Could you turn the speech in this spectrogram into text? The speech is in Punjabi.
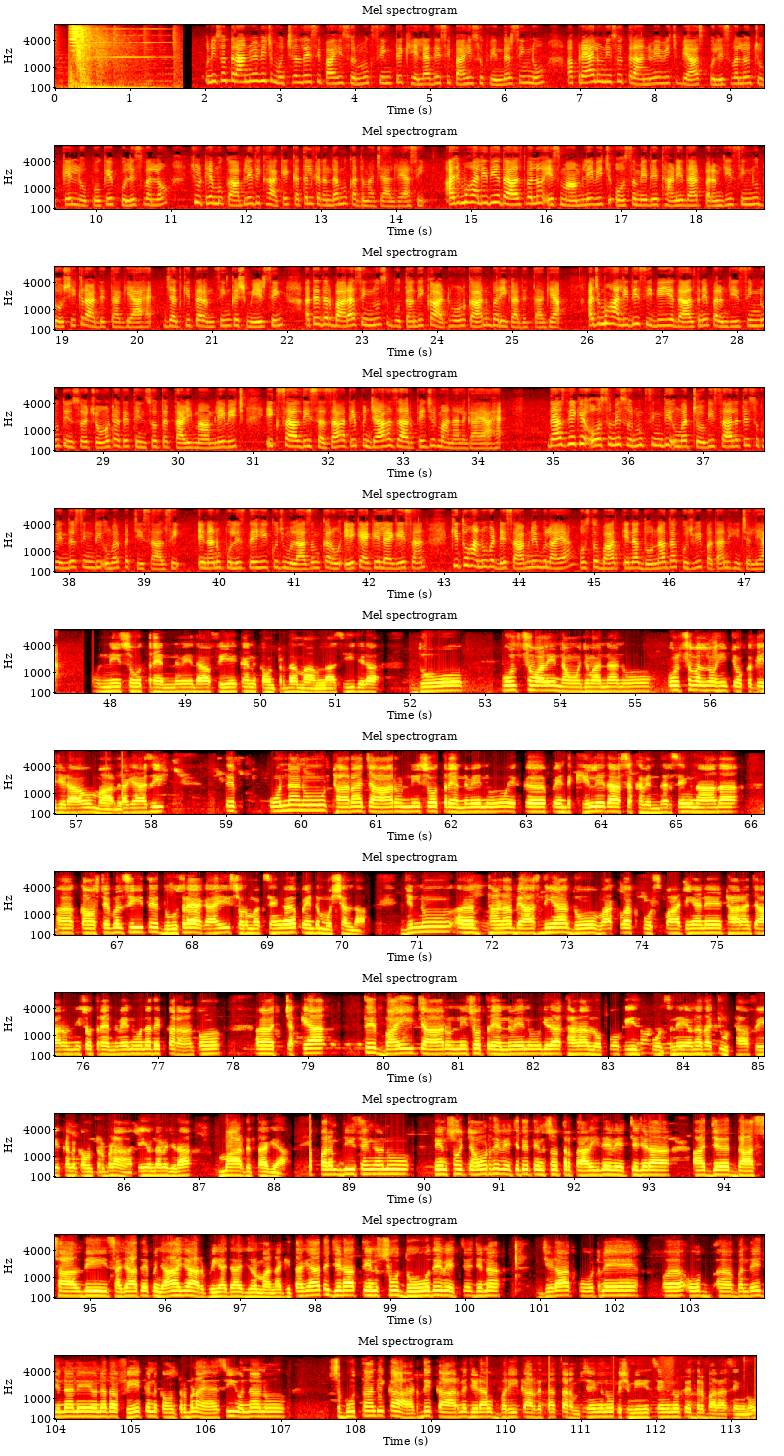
1993 ਵਿੱਚ ਮੁੱਛਲ ਦੇ ਸਿਪਾਹੀ ਸੁਰਮੁਖ ਸਿੰਘ ਤੇ ਖੇਲਾ ਦੇ ਸਿਪਾਹੀ ਸੁਖਵਿੰਦਰ ਸਿੰਘ ਨੂੰ ਅਪ੍ਰੈਲ 1993 ਵਿੱਚ ਬਿਆਸ ਪੁਲਿਸ ਵੱਲੋਂ ਚੁੱਕ ਕੇ ਲੋਪੋਕੇ ਪੁਲਿਸ ਵੱਲੋਂ ਝੂਠੇ ਮੁਕਾਬਲੇ ਦਿਖਾ ਕੇ ਕਤਲ ਕਰਨ ਦਾ ਮੁਕੱਦਮਾ ਚੱਲ ਰਿਹਾ ਸੀ। ਅੱਜ ਮੋਹਾਲੀ ਦੀ ਅਦਾਲਤ ਵੱਲੋਂ ਇਸ ਮਾਮਲੇ ਵਿੱਚ ਉਸ ਸਮੇਂ ਦੇ ਥਾਣੇਦਾਰ ਪਰਮਜੀਤ ਸਿੰਘ ਨੂੰ ਦੋਸ਼ੀ ਕਰਾਰ ਦਿੱਤਾ ਗਿਆ ਹੈ, ਜਦਕਿ ਧਰਮ ਸਿੰਘ, ਕਸ਼ਮੀਰ ਸਿੰਘ ਅਤੇ ਦਰਬਾਰਾ ਸਿੰਘ ਨੂੰ ਸਬੂਤਾਂ ਦੀ ਘਾਟ ਹੋਣ ਕਾਰਨ ਬਰੀ ਕਰ ਦਿੱਤਾ ਗਿਆ। ਅੱਜ ਮੋਹਾਲੀ ਦੀ ਸੀਬੀਆਈ ਅਦਾਲਤ ਨੇ ਪਰਮਜੀਤ ਸਿੰਘ ਨੂੰ 364 ਅਤੇ 343 ਮਾਮਲੇ ਵਿੱਚ 1 ਸਾਲ ਦੀ ਸਜ਼ਾ ਅਤੇ 50000 ਰੁਪਏ ਜੁਰਮਾਨਾ ਲਗਾਇਆ ਹੈ। ਦੱਸ ਦਈਏ ਕਿ ਉਸ ਸਮੇਂ ਸੁਰਮੁਖ ਸਿੰਘ ਦੀ ਉਮਰ 24 ਸਾਲ ਅਤੇ ਸੁਖਵਿੰਦਰ ਸਿੰਘ ਦੀ ਉਮਰ 25 ਸਾਲ ਸੀ। ਇਹਨਾਂ ਨੂੰ ਪੁਲਿਸ ਦੇ ਹੀ ਕੁਝ ਮੁਲਾਜ਼ਮ ਘਰੋਂ ਇਹ ਕਹਿ ਕੇ ਲੈ ਗਏ ਸਨ ਕਿ ਤੁਹਾਨੂੰ ਵੱਡੇ ਸਾਹਿਬ ਨੇ ਬੁਲਾਇਆ। ਉਸ ਤੋਂ ਬਾਅਦ ਇਹਨਾਂ ਦੋਨਾਂ ਦਾ ਕੁਝ ਵੀ ਪਤਾ ਨਹੀਂ ਚੱਲਿਆ। 1993 ਦਾ ਫੇਕ ਐਨਕਾਊਂਟਰ ਦਾ ਮਾਮਲਾ ਸੀ, ਜਿਹੜਾ ਦੋ ਪੁਲਿਸ ਵਾਲੇ ਨੌਜਵਾਨਾਂ ਨੂੰ ਪੁਲਿਸ ਵੱਲੋਂ ਹੀ ਚੁੱਕ ਕੇ ਜਿਹੜਾ ਉਹ ਮਾਰ ਦਿੱਤਾ ਗਿਆ ਸੀ ਤੇ ਉਹਨਾਂ ਨੂੰ 18 4 1993 ਨੂੰ ਇੱਕ ਪਿੰਡ ਖੇਲੇ ਦਾ ਸੁਖਵਿੰਦਰ ਸਿੰਘ ਨਾਂ ਦਾ ਅ, ਕਾਂਸਟੇਬਲ ਸੀ ਤੇ ਦੂਸਰਾ ਹੈਗਾ ਸੀ ਸੁਰਮਖ ਸਿੰਘ ਪਿੰਡ ਮੁਸ਼ਲ ਦਾ ਜਿਹਨੂੰ ਅ, ਥਾਣਾ ਬਿਆਸ ਦੀਆਂ ਦੋ ਵੱਖ-ਵੱਖ ਪੁਲਿਸ ਪਾਰਟੀਆਂ ਨੇ 18 4 1993 ਨੂੰ ਉਹਨਾਂ ਦੇ ਘਰਾਂ ਤੋਂ ਅ, ਚੱਕਿਆ ਤੇ 22 4 1993 ਨੂੰ ਜਿਹੜਾ ਥਾਣਾ ਲੋਪੋਕੀ ਪੁਲਿਸ ਨੇ ਉਹਨਾਂ ਦਾ ਝੂਠਾ ਫੇਕ ਐਨਕਾਊਂਟਰ ਬਣਾ ਕੇ ਉਹਨਾਂ ਨੂੰ ਜਿਹੜਾ ਮਾਰ ਦਿੱਤਾ ਗਿਆ। ਪਰਮਜੀਤ ਸਿੰਘ ਨੂੰ 364 ਦੇ ਵਿੱਚ ਤੇ 343 ਦੇ ਵਿੱਚ ਜਿਹੜਾ ਅੱਜ 10 ਸਾਲ ਦੀ ਸਜ਼ਾ ਤੇ 50000 ਰੁਪਇਆ ਦਾ ਜੁਰਮਾਨਾ ਕੀਤਾ ਗਿਆ ਤੇ ਜਿਹੜਾ 302 ਦੇ ਵਿੱਚ ਜਿਹਨਾਂ ਜਿਹੜਾ ਕੋਰਟ ਨੇ ਅ, ਉਹ ਬੰਦੇ ਜਿਨ੍ਹਾਂ ਨੇ ਉਹਨਾਂ ਦਾ ਫੇਕ ਐਨਕਾਊਂਟਰ ਬਣਾਇਆ ਸੀ ਉਹਨਾਂ ਨੂੰ ਸਬੂਤਾਂ ਦੀ ਘਾਟ ਦੇ ਕਾਰਨ ਜਿਹੜਾ ਉਹ ਬਰੀ ਕਰ ਦਿੱਤਾ ਧਰਮ ਸਿੰਘ ਨੂੰ, ਕਸ਼ਮੀਰ ਸਿੰਘ ਨੂੰ ਤੇ ਦਰਬਾਰਾ ਸਿੰਘ ਨੂੰ।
